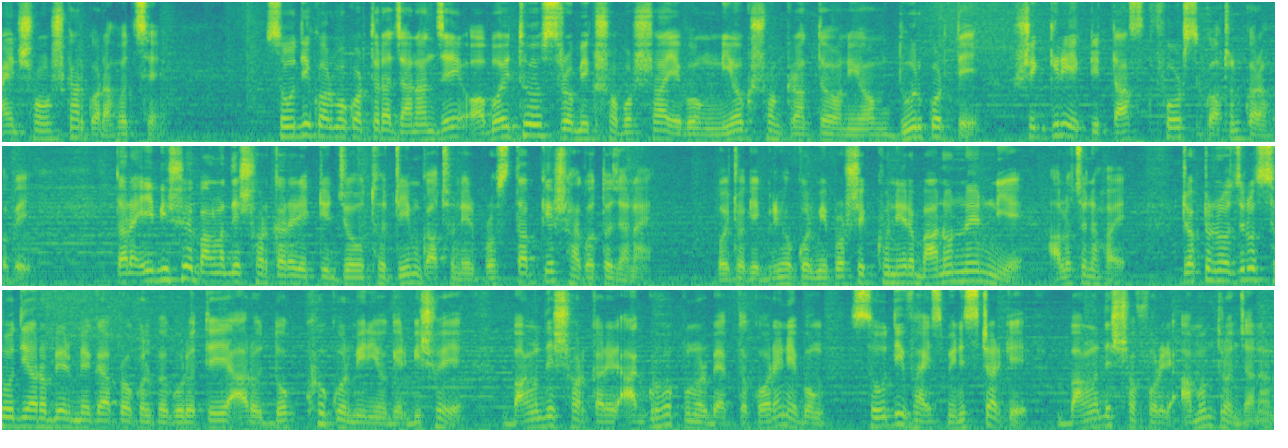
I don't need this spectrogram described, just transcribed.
আইন সংস্কার করা হচ্ছে। সৌদি কর্মকর্তারা জানান যে, অবৈধ শ্রমিক সমস্যা এবং নিয়োগ সংক্রান্ত অনিয়ম দূর করতে শিগগিরই একটি টাস্ক ফোর্স গঠন করা হবে। তারা এই বিষয়ে বাংলাদেশ সরকারের একটি যৌথ টিম গঠনের প্রস্তাবকে স্বাগত জানায়। বৈঠকে গৃহকর্মী প্রশিক্ষণের মানোন্নয়ন নিয়ে আলোচনা হয়। ডক্টর নজরুল সৌদি আরবের মেগা প্রকল্পগুলোতে আরও দক্ষ কর্মী নিয়োগের বিষয়ে বাংলাদেশ সরকারের আগ্রহ পুনর্ব্যক্ত করেন এবং সৌদি ভাইস মিনিস্টারকে বাংলাদেশ সফরের আমন্ত্রণ জানান।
